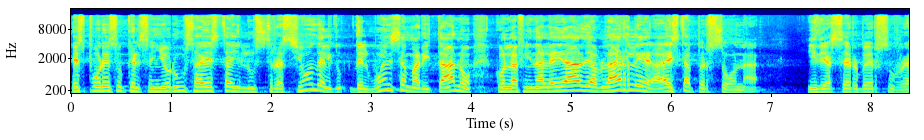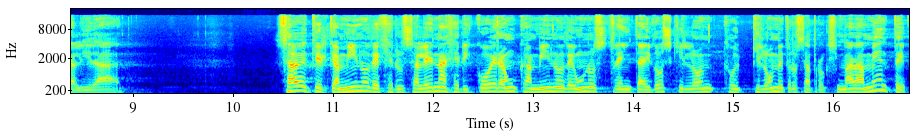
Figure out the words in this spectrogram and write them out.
Es por eso que el Señor usa esta ilustración del, del, buen samaritano con la finalidad de hablarle a esta persona y de hacer ver su realidad. Sabe que el camino de Jerusalén a Jericó era un camino de unos 32 kilómetros aproximadamente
